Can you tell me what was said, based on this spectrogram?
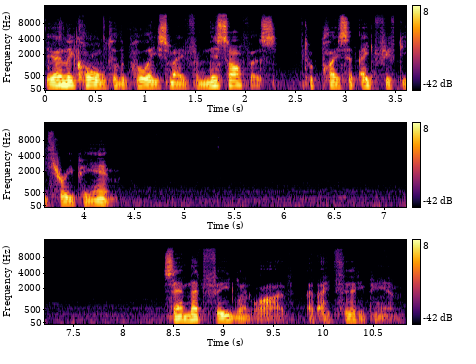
the only call to the police made from this office took place at 8.53 p.m. Sam, that feed went live at 8.30 p.m.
